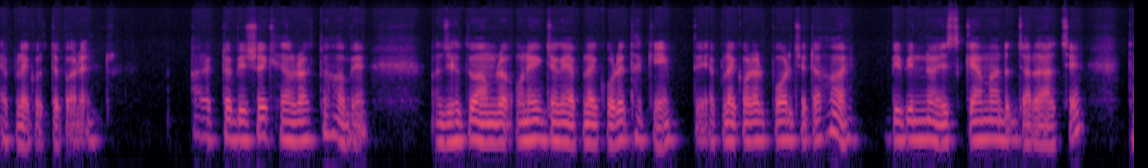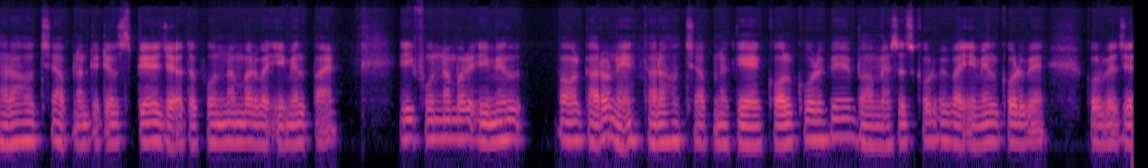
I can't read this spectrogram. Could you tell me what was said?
অ্যাপ্লাই করতে পারেন। আরেকটা বিষয় খেয়াল রাখতে হবে, যেহেতু আমরা অনেক জায়গায় অ্যাপ্লাই করে থাকি, তো অ্যাপ্লাই করার পর যেটা হয়, বিভিন্ন স্ক্যামার যারা আছে, তারা হচ্ছে আপনার ডিটেলস পেয়ে যায় অত ফোন নাম্বার বা ইমেল পায়। এই ফোন নাম্বার ইমেল পাওয়ার কারণে তারা হচ্ছে আপনাকে কল করবে বা মেসেজ করবে বা ইমেল করবে করবে যে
